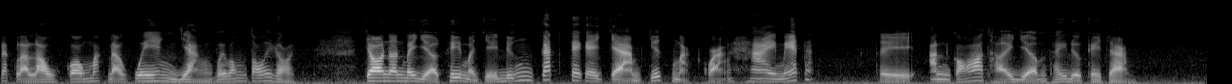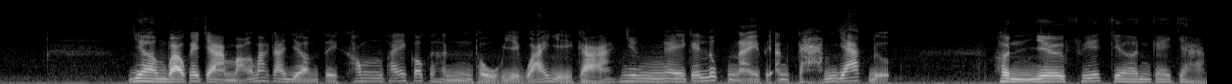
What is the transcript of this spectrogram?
rất là lâu con mắt đã quen dần với bóng tối rồi cho nên bây giờ khi mà chỉ đứng cách cái cây tràm trước mặt khoảng 2 mét á, thì anh có thể dòm thấy được cây tràm. Dòm vào cây tràm mở mắt ra dòm thì không thấy có cái hình thù gì quái gì cả. Nhưng ngay cái lúc này thì anh cảm giác được hình như phía trên cây tràm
